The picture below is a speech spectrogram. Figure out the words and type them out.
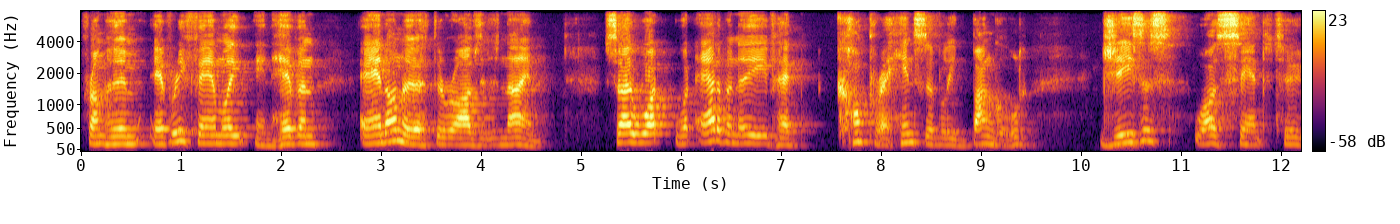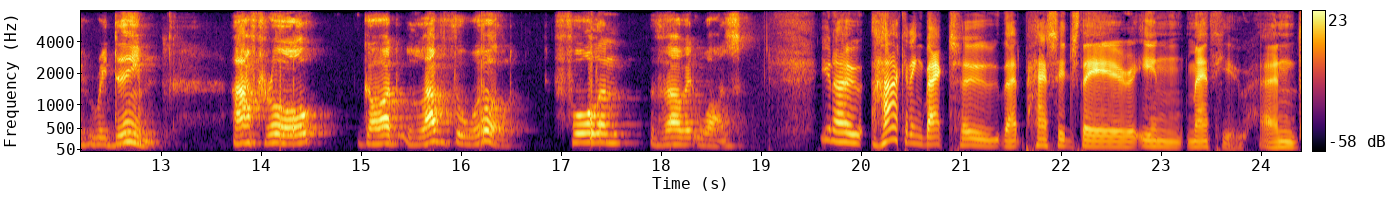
from whom every family in heaven and on earth derives its name. So, what, what Adam and Eve had comprehensively bungled, Jesus was sent to redeem. After all, God loved the world, fallen though it was. You know, hearkening back to that passage there in Matthew, and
